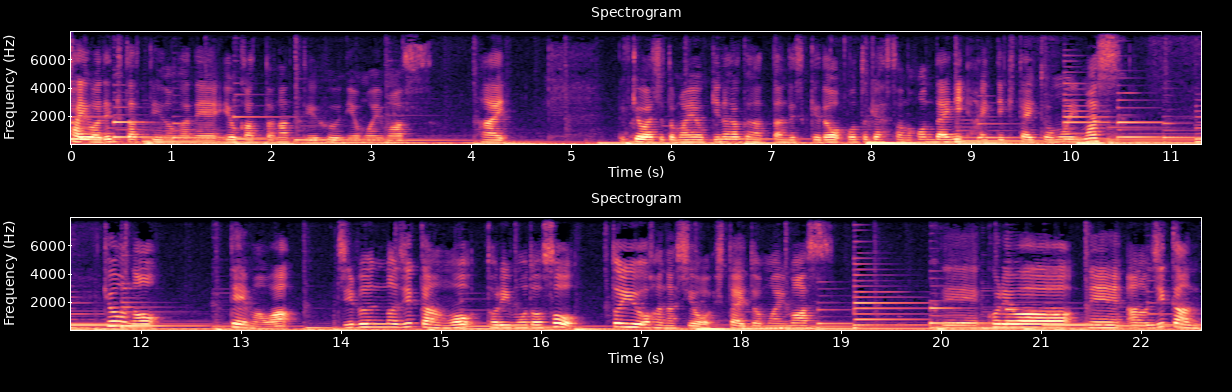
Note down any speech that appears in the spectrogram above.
会話できたっていうのがね良かったなっていうふうに思います。はい。で今日はちょっと前置き長くなったんですけどポッドキャストの本題に入っていきたいと思います。今日のテーマは自分の時間を取り戻そうというお話をしたいと思います。でこれはねあの時間っ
